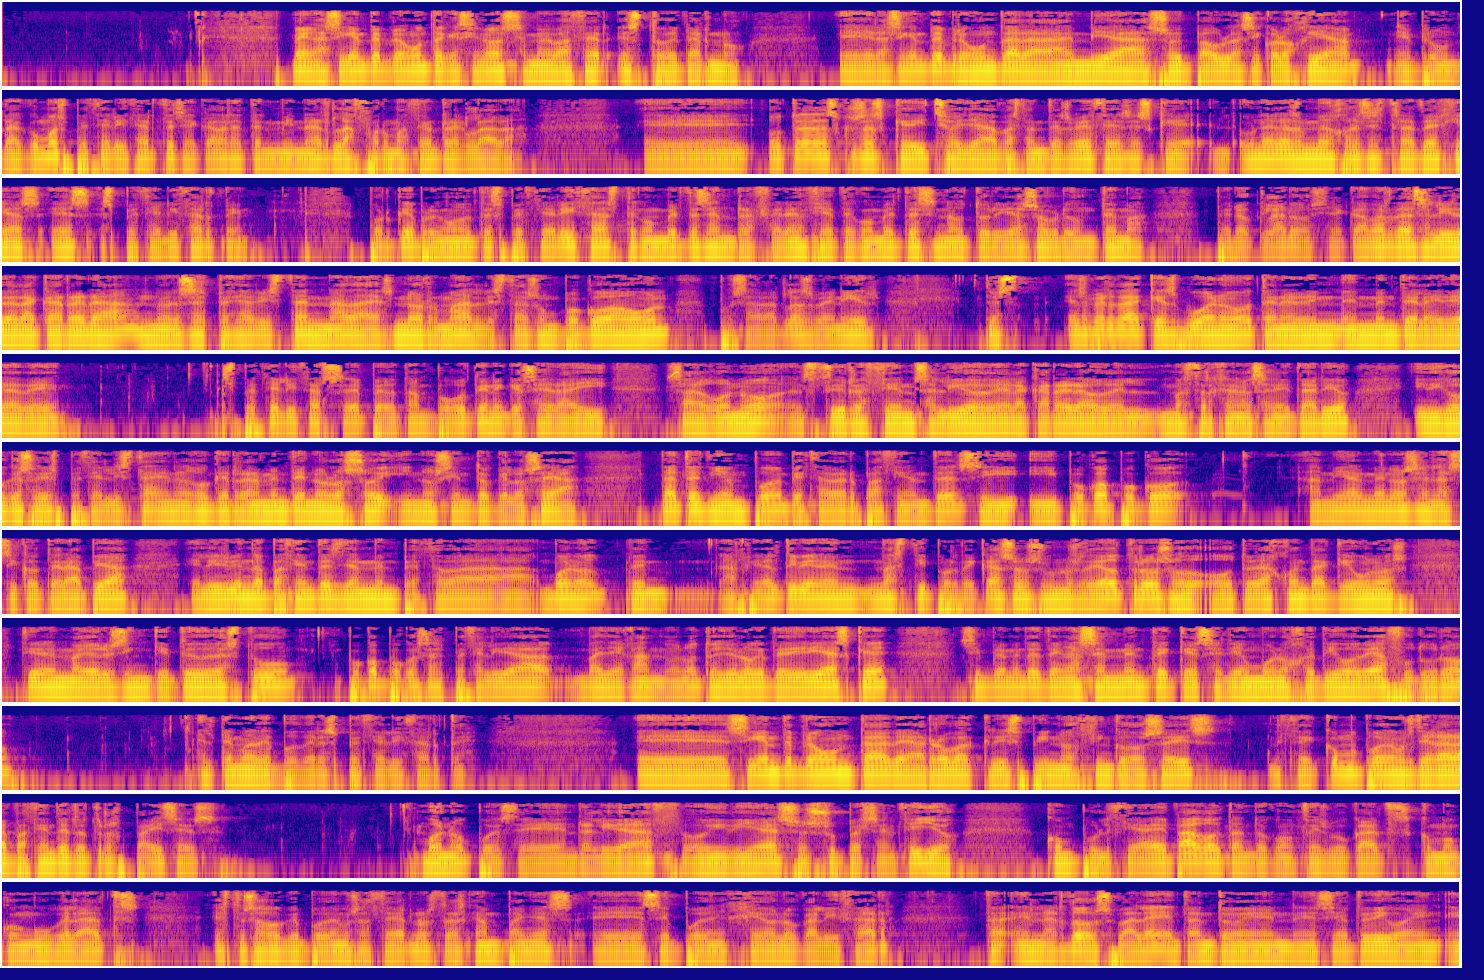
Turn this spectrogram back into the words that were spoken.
Venga, siguiente pregunta que si no se me va a hacer esto eterno. Eh, la siguiente pregunta la envía Soy Paula Psicología. Me pregunta, ¿cómo especializarte si acabas de terminar la formación reglada? Eh, otra de las cosas que he dicho ya bastantes veces es que una de las mejores estrategias es especializarte. ¿Por qué? Porque cuando te especializas te conviertes en referencia, te conviertes en autoridad sobre un tema. Pero claro, si acabas de salir de la carrera, no eres especialista en nada, es normal, estás un poco aún, pues a verlas venir. Entonces, es verdad que es bueno tener en mente la idea de especializarse, pero tampoco tiene que ser ahí salgo, ¿no? Estoy recién salido de la carrera o del máster general sanitario y digo que soy especialista en algo que realmente no lo soy y no siento que lo sea. Date tiempo, empieza a ver pacientes y, y poco a poco a mí al menos en la psicoterapia el ir viendo pacientes ya me empezó a bueno al final te vienen más tipos de casos unos de otros o, o, te das cuenta que unos tienen mayores inquietudes tú poco a poco esa especialidad va llegando no entonces yo lo que te diría es que simplemente tengas en mente que sería un buen objetivo de a futuro el tema de poder especializarte. Eh, siguiente pregunta de arroba crispino526. Dice, ¿cómo podemos llegar a pacientes de otros países? Bueno, pues eh, en realidad hoy día eso es súper sencillo. Con publicidad de pago, tanto con Facebook Ads como con Google Ads, esto es algo que podemos hacer. Nuestras campañas eh, se pueden geolocalizar en las dos, ¿vale? Tanto en, ya te digo, en,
